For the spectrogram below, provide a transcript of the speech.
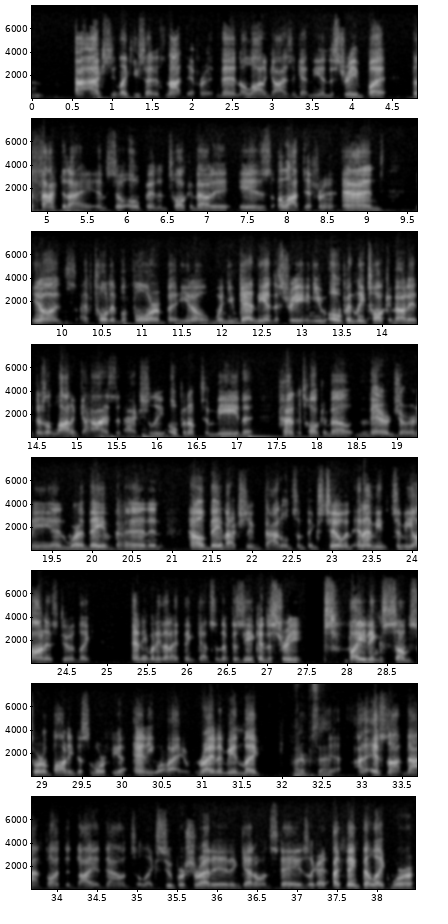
Actually, like you said, it's not different than a lot of guys that get in the industry. But the fact that I am so open and talk about it is a lot different. And you know, I've told it before, but you know, when you get in the industry and you openly talk about it, there's a lot of guys that actually open up to me that kind of talk about their journey and where they've been and how they've actually battled some things too. And, and I mean, to be honest, dude, like anybody that I think gets in the physique industry is fighting some sort of body dysmorphia anyway, right? I mean, like, Hundred percent. It's not that fun to diet down to like super shredded and get on stage. Like I, I think that like we're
